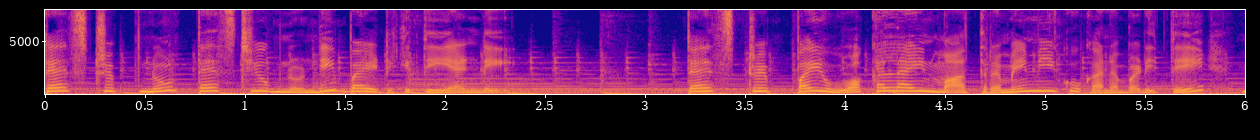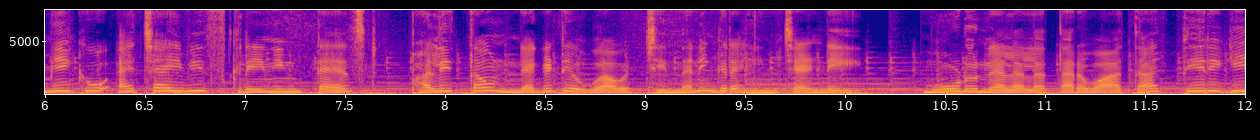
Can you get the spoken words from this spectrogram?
టెస్ట్ స్ట్రిప్ను టెస్ట్ ట్యూబ్ నుండి బయటికి తీయండి. టెస్ట్ స్ట్రిప్పై ఒక లైన్ మాత్రమే మీకు కనబడితే మీకు హెచ్ఐవి స్క్రీనింగ్ టెస్ట్ ఫలితం నెగటివ్గా వచ్చిందని గ్రహించండి. మూడు నెలల తర్వాత తిరిగి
